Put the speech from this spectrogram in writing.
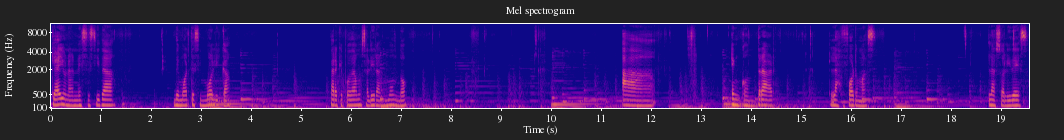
que hay una necesidad de muerte simbólica para que podamos salir al mundo a encontrar las formas, la solidez,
